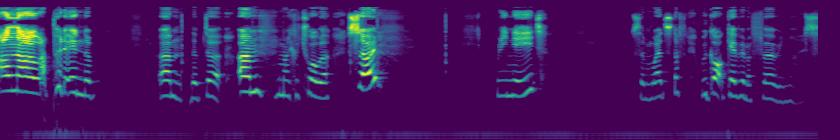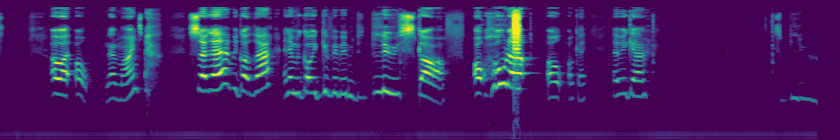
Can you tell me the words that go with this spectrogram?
oh no! I put it in the um the dirt. Um, my controller. So we need some weird stuff. We got to give him a furry nose. Oh, uh, oh, never mind. so there we got that, and then we got to give him a blue scarf. Oh, hold up. Oh, okay. There we go. It's blue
